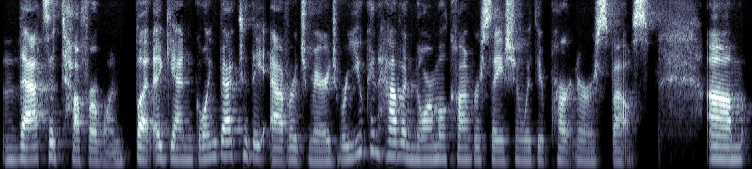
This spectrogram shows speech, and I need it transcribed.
That's a tougher one. But again, going back to the average marriage where you can have a normal conversation with your partner or spouse. Um,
